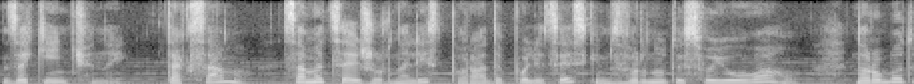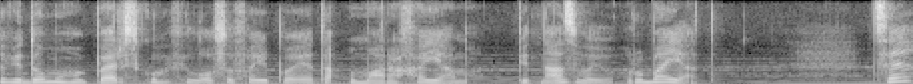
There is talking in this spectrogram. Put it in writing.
закінчений. Так само саме цей журналіст порадив поліцейським звернути свою увагу на роботу відомого перського філософа і поета Умара Хаяма під назвою Рубаят. Це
